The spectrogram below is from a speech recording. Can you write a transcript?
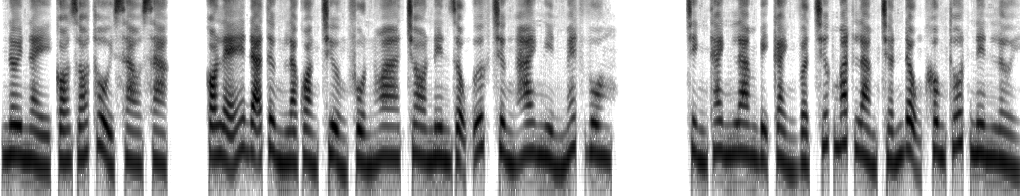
Nơi này có gió thổi xào xạc, có lẽ đã từng là quảng trường phồn hoa cho nên rộng ước chừng 2.000 mét vuông. Trình Thanh Lam bị cảnh vật trước mắt làm chấn động không thốt nên lời.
